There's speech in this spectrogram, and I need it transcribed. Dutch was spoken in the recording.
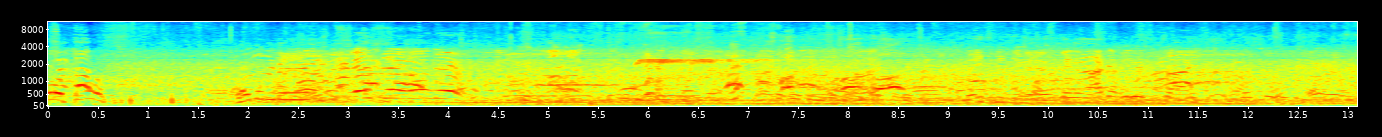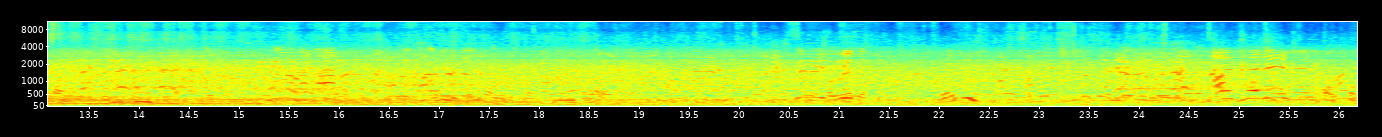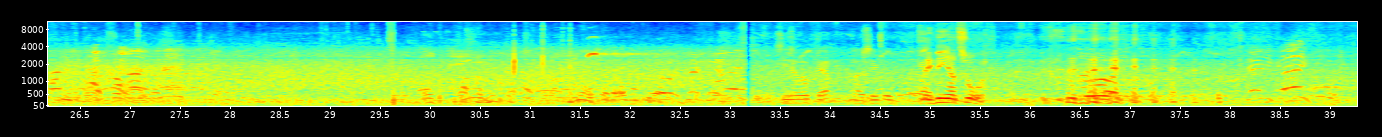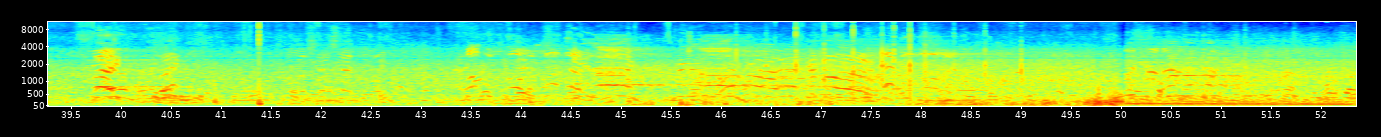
Zes onder! Weten we niet meer. Ik ben een hak even eerst saai. Van Rutte. Ik zie hem ook, hè? Nou, zeker. Kijk niet aan het zoor.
